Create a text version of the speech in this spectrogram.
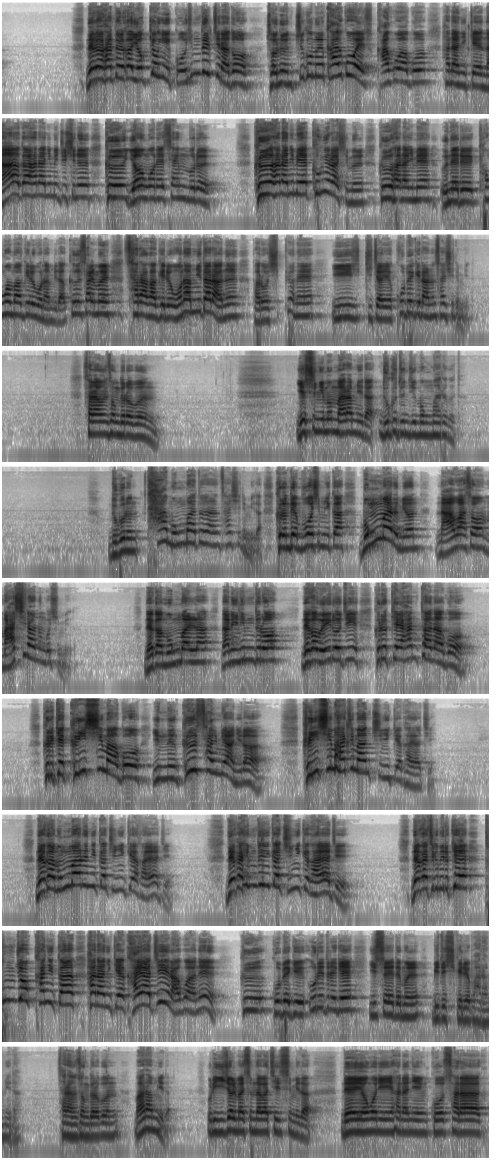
내가 가다가 역경이 있고 힘들지라도 저는 죽음을 각오해, 각오하고 하나님께 나아가 하나님이 주시는 그 영혼의 생물을 그 하나님의 궁휼하심을 그 하나님의 은혜를 경험하기를 원합니다. 그 삶을 살아가기를 원합니다라는 바로 시편의 이 기자의 고백이라는 사실입니다. 사랑하는 성도 여러분, 예수님은 말합니다. 누구든지 목마르거든. 누구는 다 목마르다는 사실입니다. 그런데 무엇입니까? 목마르면 나와서 마시라는 것입니다. 내가 목말라? 나는 힘들어? 내가 왜 이러지? 그렇게 한탄하고 그렇게 근심하고 있는 그 삶이 아니라 근심하지만 주님께 가야지. 내가 목마르니까 주님께 가야지. 내가 힘드니까 주님께 가야지. 내가 지금 이렇게 풍족하니까 하나님께 가야지라고 하는 그 고백이 우리들에게 있어야 됨을 믿으시기를 바랍니다. 사랑하는 성도 여러분, 말합니다. 우리 2절 말씀 나같이 있습니다. 내 영혼이 하나님 곧 살아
